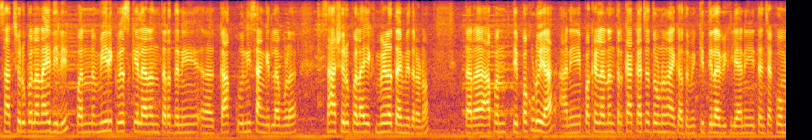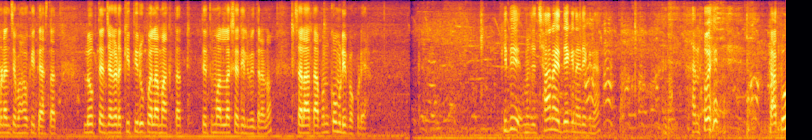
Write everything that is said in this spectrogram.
सातशे रुपयाला नाही दिली पण मी रिक्वेस्ट केल्यानंतर त्यांनी काकूनी सांगितल्यामुळं सहाशे रुपयाला एक मिळत आहे मित्रांनो. तर आपण ते पकडूया आणि पकडल्यानंतर काकाच्या तोंडून ऐका तुम्ही कितीला विकली आणि त्यांच्या कोंबड्यांचे भाव किती असतात. लोक त्यांच्याकडे किती रुपयाला मागतात ते तुम्हाला लक्षात येईल मित्रांनो. चला आता आपण कोंबडी पकडूया. किती? म्हणजे छान आहे देखण्या देखण्या. आणि होय काकू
